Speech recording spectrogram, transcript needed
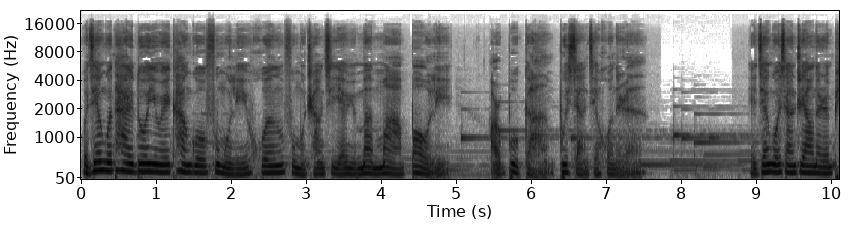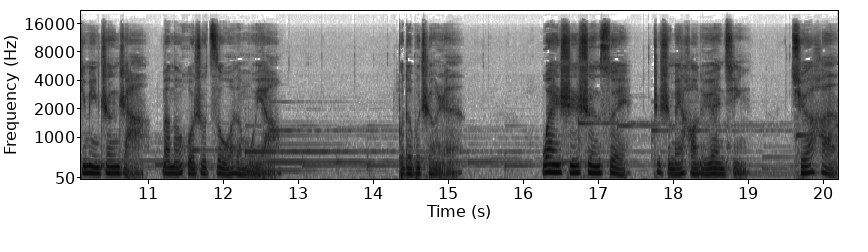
我见过太多因为看过父母离婚、父母长期言语谩骂、暴力。而不敢、不想结婚的人，也见过像这样的人拼命挣扎、慢慢活出自我的模样。不得不承认，万事顺遂这是美好的愿景，缺憾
